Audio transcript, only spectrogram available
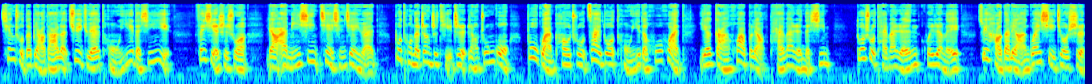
清楚地表达了拒绝统一的心意。分析人士说，两岸民心渐行渐远，不同的政治体制让中共不管抛出再多统一的呼唤，也感化不了台湾人的心。多数台湾人会认为，最好的两岸关系就是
